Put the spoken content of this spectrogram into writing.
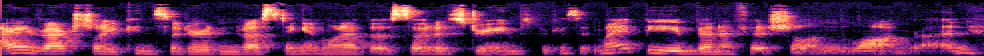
I have actually considered investing in one of those SodaStreams because it might be beneficial in the long run.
